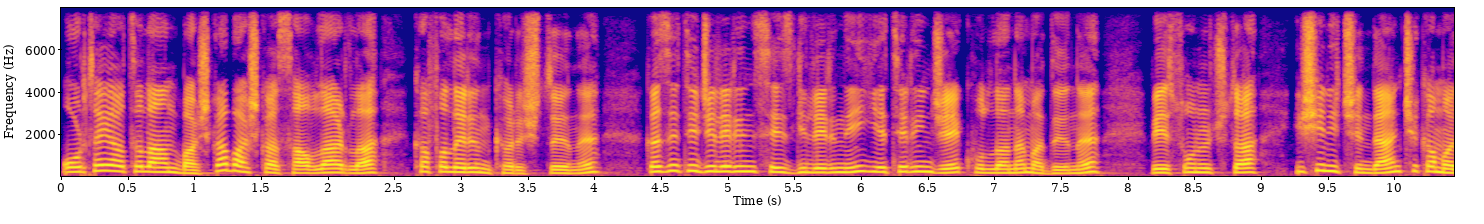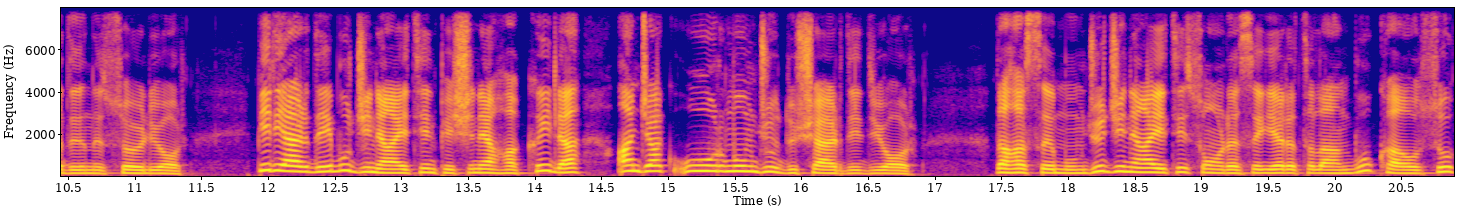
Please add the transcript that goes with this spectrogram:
ortaya atılan başka başka savlarla kafaların karıştığını, gazetecilerin sezgilerini yeterince kullanamadığını ve sonuçta işin içinden çıkamadığını söylüyor. Bir yerde bu cinayetin peşine hakkıyla ancak Uğur Mumcu düşerdi diyor. Dahası Mumcu cinayeti sonrası yaratılan bu kaosu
